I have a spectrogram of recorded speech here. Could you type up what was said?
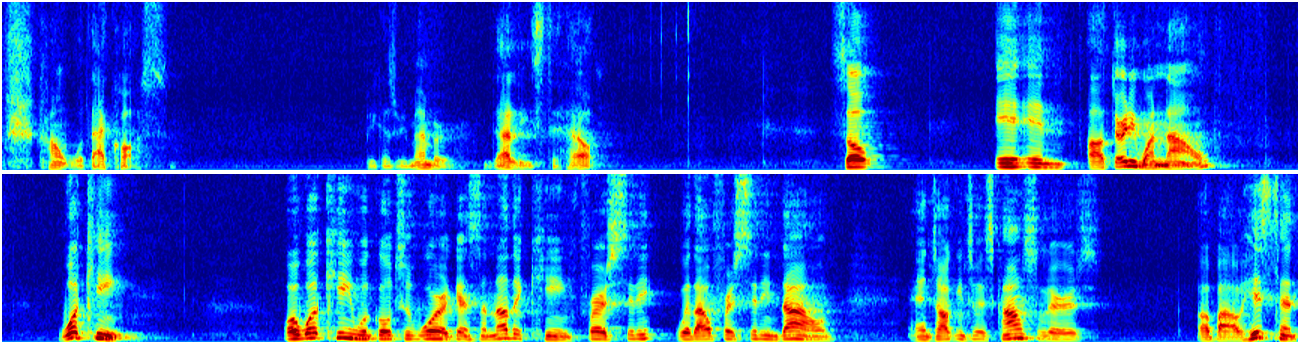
count what that costs. Because remember, that leads to hell. So, in, in uh, 31 now, what king or what king would go to war against another king first sitting without first sitting down and talking to his counselors about his 10,000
